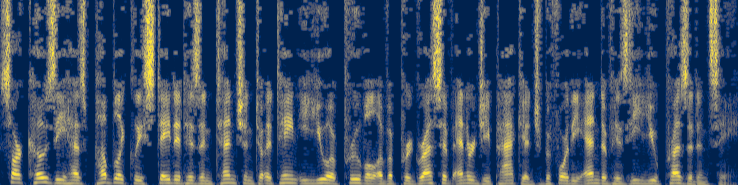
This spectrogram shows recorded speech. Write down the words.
Sarkozy has publicly stated his intention to attain EU approval of a progressive energy package before the end of his EU presidency.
